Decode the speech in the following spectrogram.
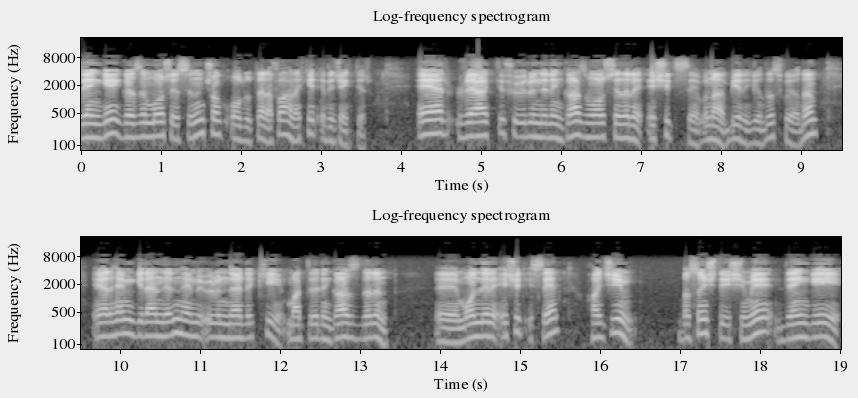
denge gazın mol sayısının çok olduğu tarafa hareket edecektir. Eğer reaktif ürünlerin gaz mol sayıları eşitse buna bir yıldız koyalım. Eğer hem girenlerin hem de ürünlerdeki maddelerin gazların e, molleri eşit ise hacim basınç değişimi dengeyi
